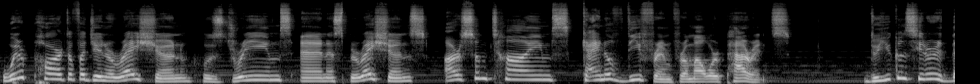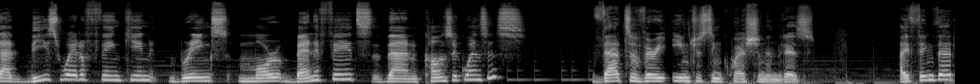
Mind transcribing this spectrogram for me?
We're part of a generation whose dreams and aspirations are sometimes kind of different from our parents. Do you consider that this way of thinking brings more benefits than consequences? That's a very interesting question, Andres. I think that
